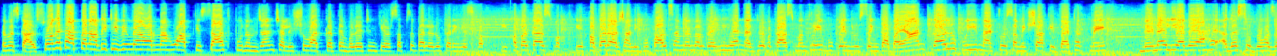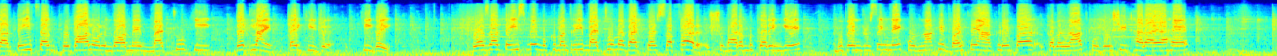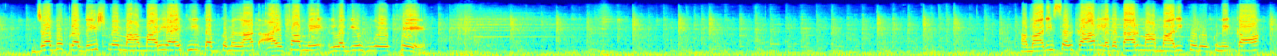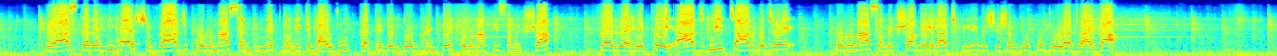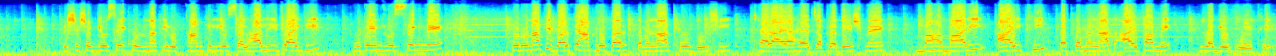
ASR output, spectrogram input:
नमस्कार स्वागत है आपका नादी टीवी में और मैं हूँ आपके साथ पूनम जैन। चलिए शुरुआत करते हैं बुलेटिन की और सबसे पहले रुक करेंगे इस वक्त की खबर का। इस वक्त की खबर राजधानी भोपाल से हमें मिल रही है। नगरीय विकास मंत्री भूपेंद्र सिंह का बयान। कल हुई मेट्रो समीक्षा की बैठक में निर्णय लिया गया है। अगस्त 2023 तक भोपाल और इंदौर में मेट्रो की डेडलाइन तय की, की गई। 2023 में मुख्यमंत्री मेट्रो में बैठकर सफ़र शुभारंभ करेंगे। भूपेंद्र सिंह ने कोरोना के बढ़ते आंकड़े पर कमलनाथ को दोषी ठहराया है। जब प्रदेश में महामारी आई थी, तब कमलनाथ आइफा में लगे हुए थे। हमारी सरकार लगातार महामारी को रोकने का प्रयास कर रही है। शिवराज कोरोना संक्रमित होने के बावजूद प्रतिदिन दो घंटे कोरोना की समीक्षा कर रहे थे। आज भी चार बजे कोरोना समीक्षा में इलाज के लिए विशेषज्ञों को जोड़ा जाएगा। विशेषज्ञों से कोरोना की रोकथाम के लिए सलाह ली जाएगी। भूपेंद्र सिंह ने कोरोना के बढ़ते आंकड़े पर कमलनाथ को दोषी ठहराया है। जब प्रदेश में महामारी आई थी, तब कमलनाथ आइफा में लगे हुए थे।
